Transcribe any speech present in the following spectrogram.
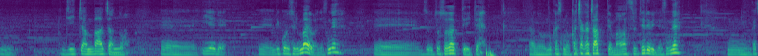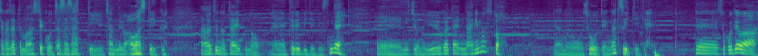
うんじいちゃんばあちゃんの、えー、家で、えー、離婚する前はですね、えー、ずっと育っていてあの昔のガチャガチャって回すテレビですね、うん、ガチャガチャって回してこうザザザっていうチャンネルを合わせていくあの手のタイプの、えー、テレビでですね、えー、日曜の夕方になりますとあの焦点がついていて、えー、そこでは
